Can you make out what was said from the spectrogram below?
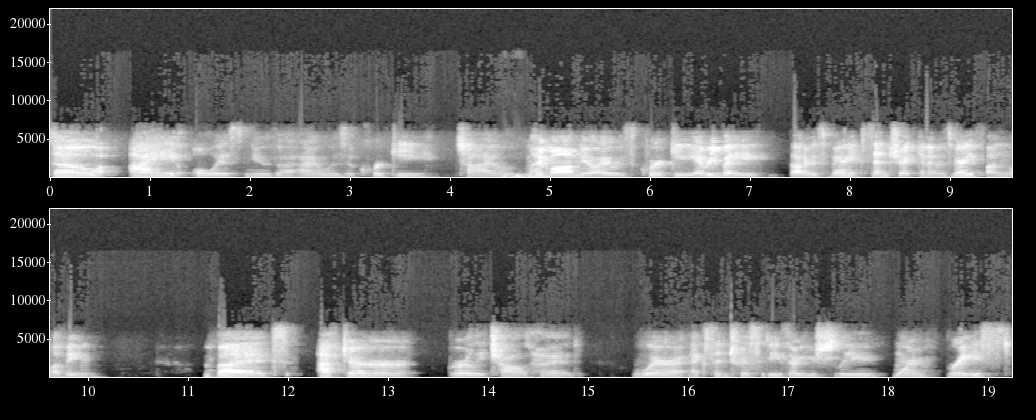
So I always knew that I was a quirky child. Mhm. My mom knew I was quirky. Everybody thought I was very eccentric and I was very fun-loving. But after early childhood, where eccentricities are usually more embraced,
